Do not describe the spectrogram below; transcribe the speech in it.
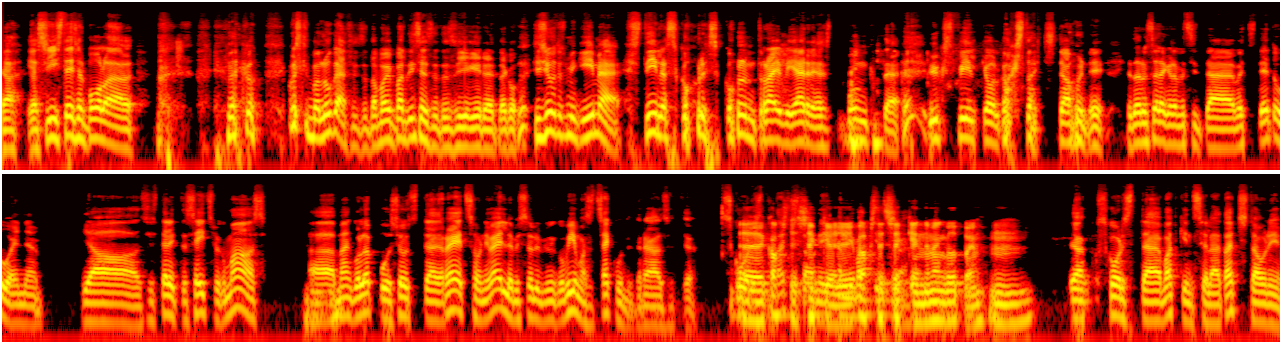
jah, ja siis teisel poolel nagu kuskilt ma lugesin seda, ma ei pannud ise seda siia kirja, et nagu siis juhtus mingi ime. Steelers skooris kolm drive'i järjest punkte, üks field goal, kaks touchdown'i ja tänu sellega võtsid, äh, võtsid edu, onju. ja siis te olite seitsmega maas äh,. mängu lõpus jõudsite red zone'i välja, mis oli nagu viimased sekundid reaalselt ju. Äh, kaksteist sekki oli, kaksteist sekki enne mängu lõppu jah mm.. jah, skoorisite Watkinsile touchdown'i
